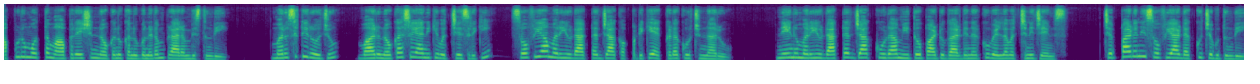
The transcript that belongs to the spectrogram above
అప్పుడు మొత్తం ఆపరేషన్ నౌకను కనుగొనడం ప్రారంభిస్తుంది. మరుసటి రోజు వారు నౌకాశ్రయానికి వచ్చేసరికి సోఫియా మరియు డాక్టర్ జాక్ అప్పటికే ఎక్కడ కూర్చున్నారు. నేను మరియు డాక్టర్ జాక్ కూడా మీతో పాటు గార్డెనర్కు వెళ్ళవచ్చని జేమ్స్ చెప్పాడని సోఫియా డక్కు చెబుతుంది.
